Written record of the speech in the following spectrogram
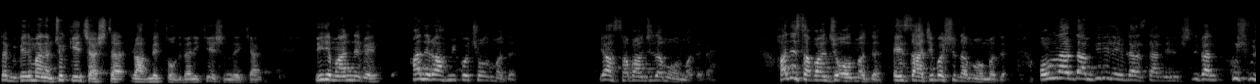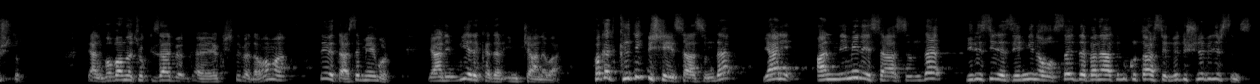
Tabii benim annem çok genç yaşta rahmetli oldu. Ben iki yaşındayken. Dedim anne be. Hani Rahmi Koç olmadı? Ya Sabancı da mı olmadı be? Hadi Sabancı olmadı. Eczacıbaşı da mı olmadı? Onlardan biriyle evlensen dedim. Şimdi ben kuşmuştum. Yani babam da çok güzel bir, e, yakışıklı bir adam ama devlet arsa memur. Yani bir yere kadar imkanı var. Fakat kritik bir şey esasında yani annemin esasında birisiyle zengin olsaydı da ben hayatımı kurtarsaydım diye düşünebilirsiniz.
